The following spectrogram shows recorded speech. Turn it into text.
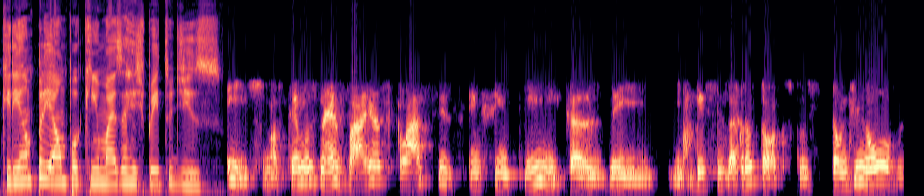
Queria ampliar um pouquinho mais a respeito disso. Isso nós temos né, várias classes, enfim, químicas e desses agrotóxicos. Então, de novo,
